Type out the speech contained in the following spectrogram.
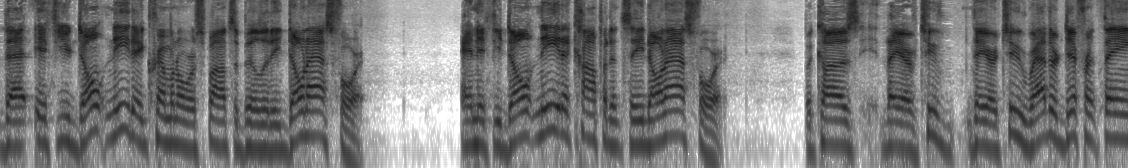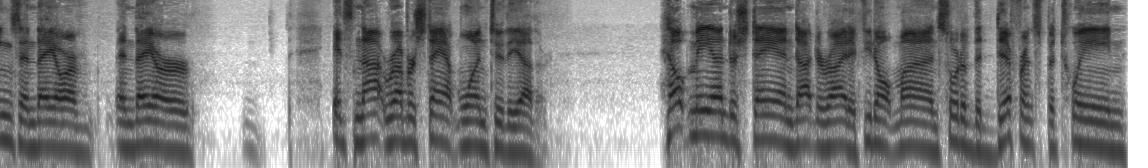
that if you don't need a criminal responsibility, don't ask for it. And if you don't need a competency, don't ask for it because they are two they are two rather different things and they are and they are it's not rubber stamp one to the other help me understand dr wright if you don't mind sort of the difference between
